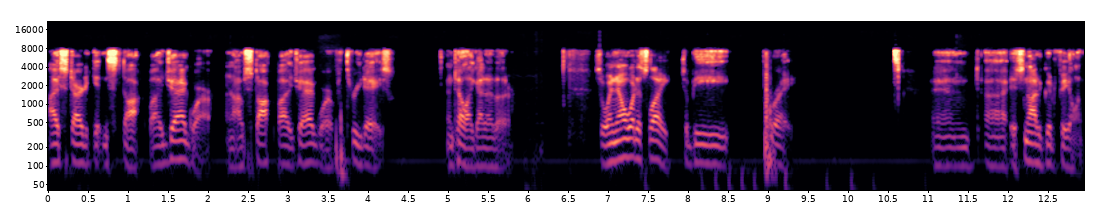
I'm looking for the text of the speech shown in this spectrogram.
I started getting stalked by a jaguar. And I was stalked by a jaguar for three days until I got out of there. So I know what it's like to be prey. And uh, it's not a good feeling.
